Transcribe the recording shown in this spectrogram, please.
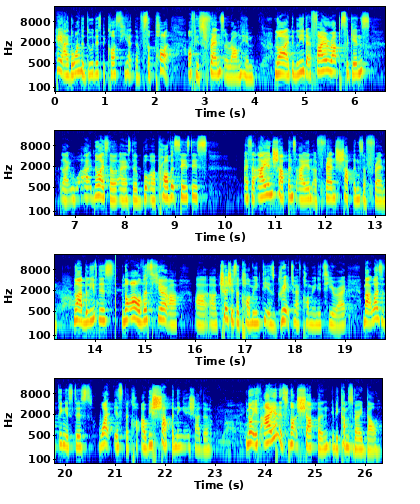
"Hey, I don't want to do this," because he had the support of his friends around him. You know, I believe that fire ups against like I know as the as the book, uh, proverb says this as an iron sharpens iron, a friend sharpens a friend. No, I believe this. You know, all of us here are, uh, church is a community. It's great to have community, right? But what's the thing is this? What is the, are we sharpening each other? You know, if iron is not sharpened, it becomes very dull.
